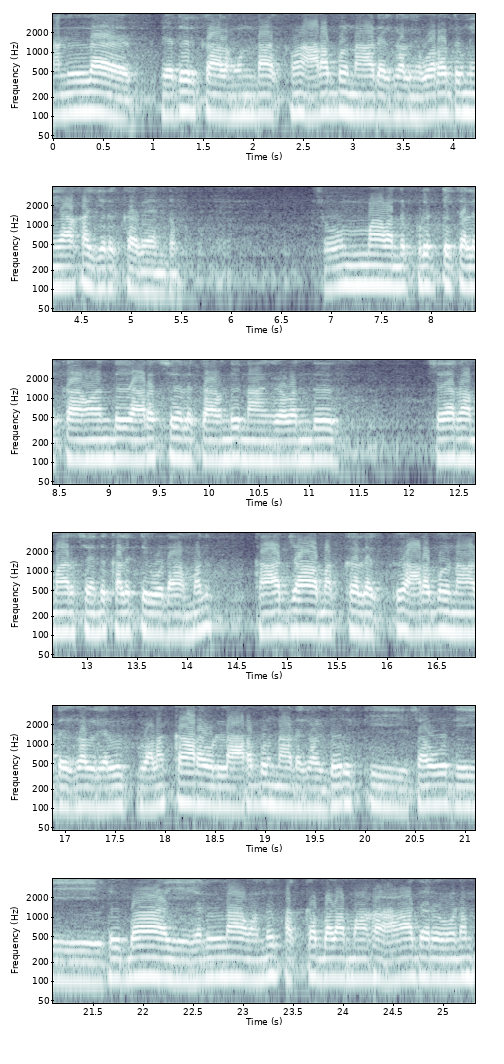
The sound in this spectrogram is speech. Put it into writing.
நல்ல எதிர்காலம் உண்டாக்கும். அரபு நாடுகள் உறுதுணையாக இருக்க வேண்டும். சும்மா வந்து பொலிட்டிக்கலுக்காக வந்து அரசியலுக்காக வந்து நாங்கள் வந்து சேர்ற மாதிரி சேர்ந்து கழட்டி விடாமல் காஜா மக்களுக்கு அரபு நாடுகள் எல் வழக்கார உள்ள அரபு நாடுகள் துருக்கி சவுதி துபாய் எல்லாம் வந்து பக்கபலமாக ஆதரவுடன்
